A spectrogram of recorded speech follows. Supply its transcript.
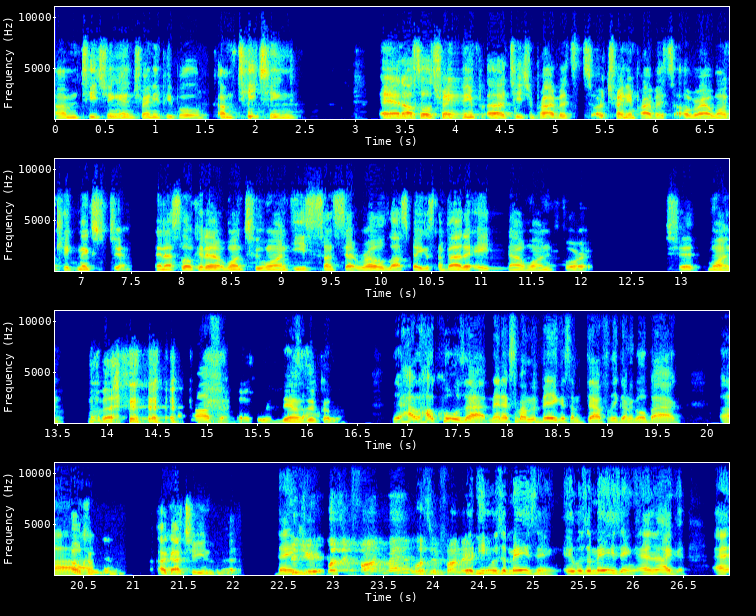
I'm teaching and training people. I'm teaching, and also training, uh, teaching privates or training privates over at One Kick Nick's Gym, and that's located at 121 East Sunset Road, Las Vegas, Nevada 891 Shit, one. My bad. Awesome. That's damn zip code. Yeah, how, how cool is that, man? Next time I'm in Vegas, I'm definitely gonna go back. Uh, oh, come down. I got you. You know that. thank Did you. you? Was it fun, man? Was it fun? Dude, he was amazing. It was amazing, and like, and,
